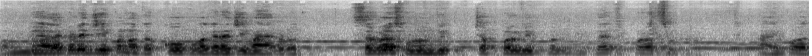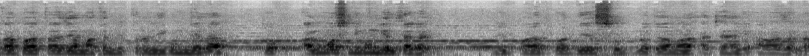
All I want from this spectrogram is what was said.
मग मी माझ्याकडे जे पण होतं कोक वगैरे जे माझ्याकडे होतं सगळं सोडून मी चप्पल बिप्पल पळत सुटलो. आणि पळता पळता जेव्हा माझा मित्र निघून गेला तो ऑलमोस्ट निघून गेलता घरी. मी पळत पळत सुटलो तेव्हा मला अचानक आवाज आला.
